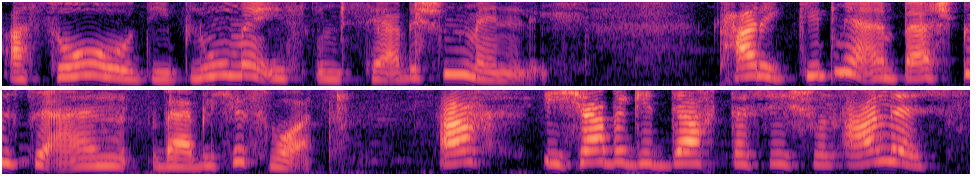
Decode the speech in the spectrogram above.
Ach so, die Blume ist im Serbischen männlich. Tarik, gib mir ein Beispiel für ein weibliches Wort. Ach, ich habe gedacht, das ist schon alles.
